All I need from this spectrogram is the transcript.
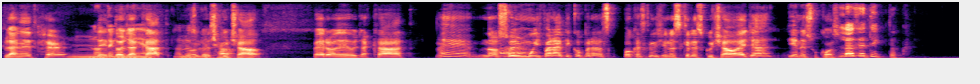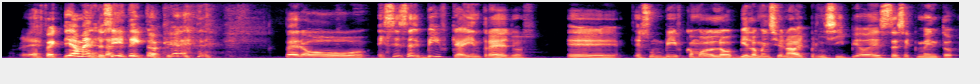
Planet Hair No de Doja Cat. no No lo he lo, he escuchado. Pero de Doja Cat, eh, no soy muy fanático, pero las pocas canciones que le he escuchado a ella tiene su cosa. Las de TikTok. Efectivamente, sí, de TikTok. Pero ese es el beef que hay entre ellos. Es un beef, como lo, bien lo mencionaba al principio de este segmento,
